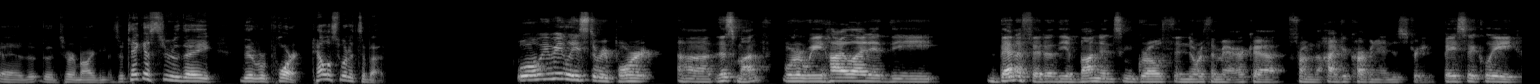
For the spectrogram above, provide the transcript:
uh, the, the term argument. So, take us through the the report. Tell us what it's about. Well, we released a report uh, this month where we highlighted the benefit of the abundance and growth in North America from the hydrocarbon industry. Basically,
